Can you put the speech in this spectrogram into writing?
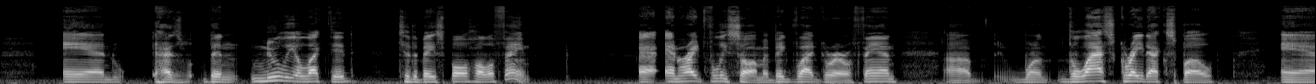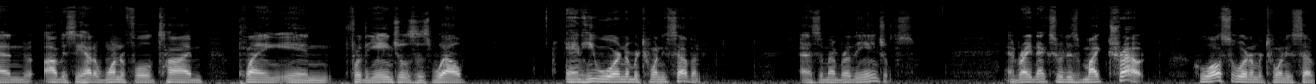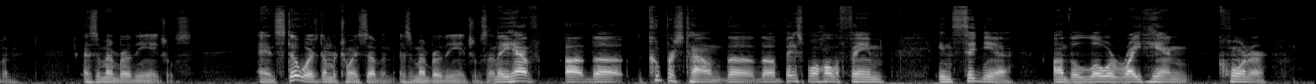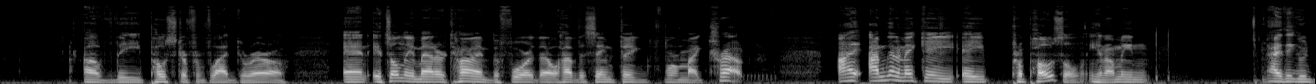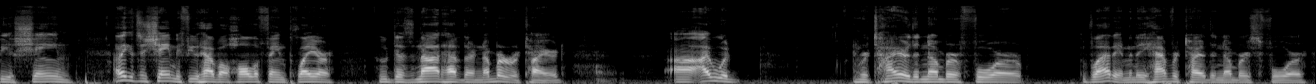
and has been newly elected to the Baseball Hall of Fame. And rightfully so. I'm a big Vlad Guerrero fan. Uh, one of the last great expo, and obviously had a wonderful time playing in for the Angels as well. And he wore number 27 as a member of the Angels. And right next to it is Mike Trout, who also wore number 27 as a member of the Angels and still wears number 27 as a member of the Angels. And they have uh, the Cooperstown, the, the Baseball Hall of Fame insignia on the lower right hand corner of the poster for Vlad Guerrero. And it's only a matter of time before they'll have the same thing for Mike Trout. I, I'm going to make a, a proposal. You know, I mean, I think it would be a shame. I think it's a shame if you have a Hall of Fame player who does not have their number retired uh, I would retire the number for Vladdy. I mean, they have retired the numbers for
